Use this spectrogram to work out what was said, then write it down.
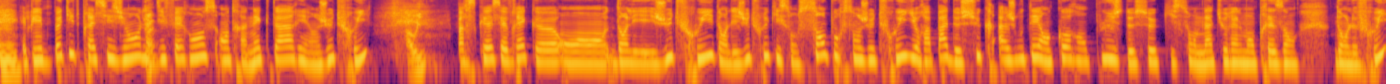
Mhm. Et puis une petite précision, la Ouais. différence entre un nectar et un jus de fruits. Ah oui Parce que c'est vrai que on- dans les jus de fruits, dans les jus de fruits qui sont 100% jus de fruits, il n'y aura pas de sucre ajouté encore en plus de ceux qui sont naturellement présents dans le fruit.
